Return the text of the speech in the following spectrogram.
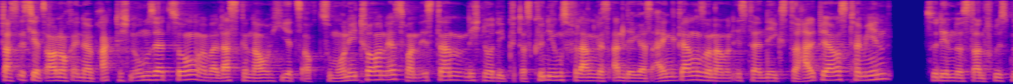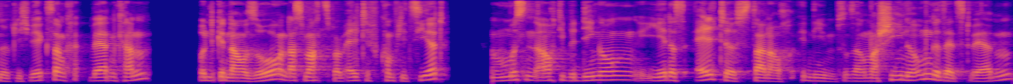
Das ist jetzt auch noch in der praktischen Umsetzung, weil das genau hier jetzt auch zu monitoren ist. Wann ist dann nicht nur die, das Kündigungsverlangen des Anlegers eingegangen, sondern wann ist der nächste Halbjahrestermin, zu dem das dann frühestmöglich wirksam werden kann. Und genau so, und das macht es beim LTIF kompliziert, müssen auch die Bedingungen jedes LTIFs dann auch in die sozusagen Maschine umgesetzt werden.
